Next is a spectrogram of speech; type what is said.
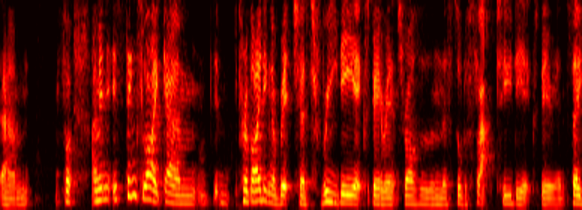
um, for i mean it's things like um, providing a richer 3d experience rather than the sort of flat 2d experience. So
